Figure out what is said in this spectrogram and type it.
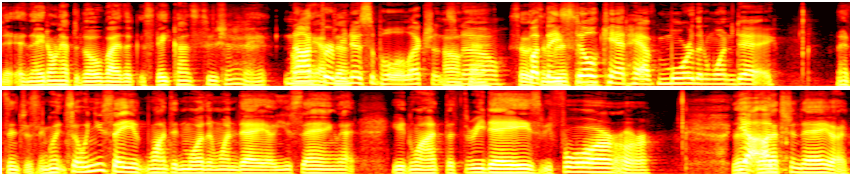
and they don't have to go by the state constitution? They Not for to- municipal elections, Okay. no. So but they municipal. still can't have more than one day. That's interesting. So when you say you wanted more than one day, are you saying that you'd want the three days before or the Yeah, election day or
